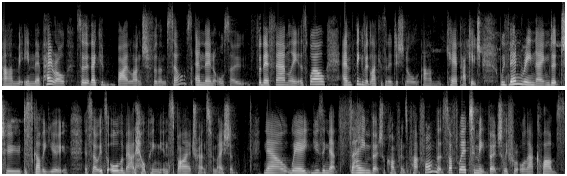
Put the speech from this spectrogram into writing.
um, in their payroll so that they could buy lunch for themselves and then also for their family as well and think of it like as an additional um, care package. We've then renamed it to Discover You and so it's all about helping inspire transformation. Now we're using that same virtual conference platform, that software, to meet virtually for all our clubs.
